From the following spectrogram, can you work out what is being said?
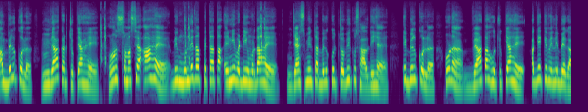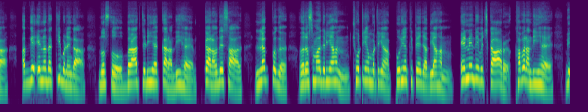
ਆ ਬਿਲਕੁਲ ਵਿਆਹ ਕਰ ਚੁੱਕਿਆ ਹੈ। ਹੁਣ ਸਮੱਸਿਆ ਆ ਹੈ ਵੀ ਮੁੰਡੇ ਦਾ ਪਿਤਾ ਤਾਂ ਇੰਨੀ ਵੱਡੀ ਉਮਰ ਦਾ ਹੈ, ਜੈਸਮੀਨ ਤਾਂ ਬਿਲਕੁਲ 24 ਕੁ ਸਾਲ ਦੀ ਹੈ। ਇਹ ਬਿਲਕੁਲ ਹੁਣ ਵਿਆਹ ਤਾਂ ਹੋ ਚੁੱਕਿਆ ਹੈ, ਅੱਗੇ ਕਿਵੇਂ ਨਿਭੇਗਾ? ਅੱਗੇ ਇਹਨਾਂ ਦਾ ਕੀ ਬਣੇਗਾ? ਦੋਸਤੋ, ਬਰਾਤ ਜਿਹੜੀ ਹੈ ਘਰਾਂ ਦੀ ਹੈ। ਘਰਾਂ ਦੇ ਸਾਰ ਲਗਭਗ ਰਸਮਾਂ ਜਿਹੜੀਆਂ ਹਨ ਛੋਟੀਆਂ-ਮੋਟੀਆਂ ਪੂਰੀਆਂ ਕੀਤੀਆਂ ਜਾਂਦੀਆਂ ਹਨ। ਇੰਨੇ ਦੇ ਵਿਚਕਾਰ ਖਬਰ ਆਂਦੀ ਹੈ ਵੀ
